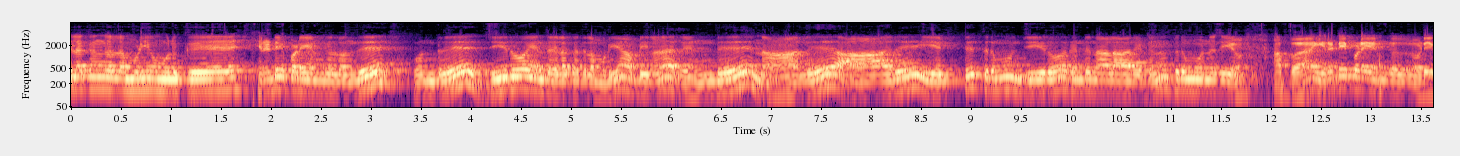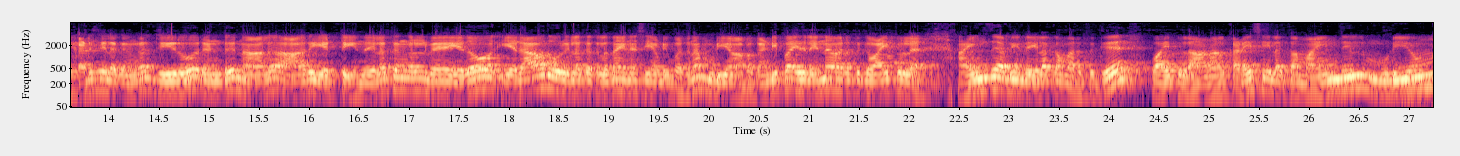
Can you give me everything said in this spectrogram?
இலக்கங்களில் முடியும் உங்களுக்கு? இரட்டைப்படை எண்கள் வந்து ஒன்று ஜீரோ என்ற இலக்கத்தில் முடியும். அப்படி இல்லைன்னா ரெண்டு நாலு ஆறு எட்டு திரும்பவும் ஜீரோ ரெண்டு நாலு ஆறு எட்டுன்னு திரும்பவும் என்ன செய்யும்? அப்போ இரட்டைப்படை எண்களினுடைய கடைசி இலக்கங்கள் ஜீரோ ரெண்டு நாலு ஆறு எட்டு. இந்த இலக்கங்கள் வே ஏதோ ஏதாவது ஒரு இலக்கத்தில் தான் என்ன செய்யும் அப்படின்னு பார்த்தீங்கன்னா முடியும். அப்போ கண்டிப்பாக இதில் என்ன வர்றதுக்கு வாய்ப்பு இல்லை. ஐந்து அப்படின்ற இலக்கம் வரத்துக்கு வாய்ப்பு இல்லை. ஆனால் கடைசி இலக்கம் ஐந்தில் முடியும்.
